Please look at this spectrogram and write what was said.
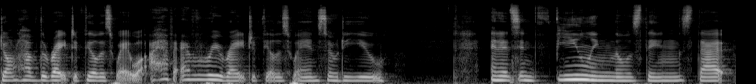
don't have the right to feel this way. Well, I have every right to feel this way, and so do you. And it's in feeling those things that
